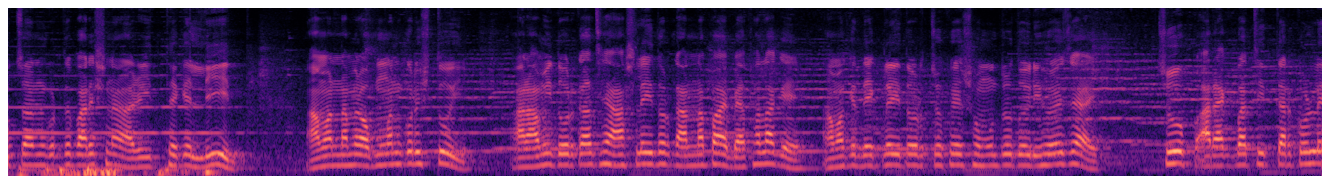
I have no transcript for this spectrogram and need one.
উচ্চারণ করতে পারিস না রিদ থেকে লিড। আমার নামের অপমান করিস তুই, আর আমি তোর কাছে আসলেই তোর কান্না পায়, ব্যথা লাগে। আমাকে দেখলেই তোর চোখে সমুদ্র তৈরি হয়ে যায়। চুপ আর একবার চিৎকার করলে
